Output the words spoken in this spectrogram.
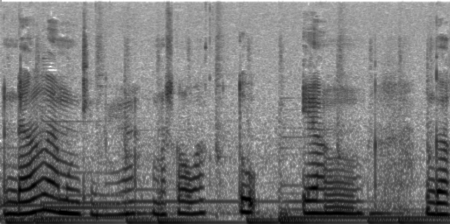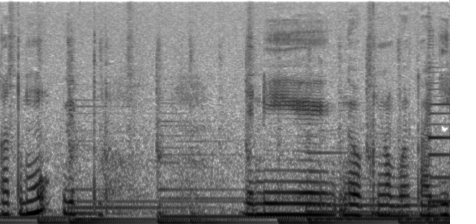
kendala mungkin ya masalah waktu yang nggak ketemu gitu jadi nggak pernah buat lagi.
